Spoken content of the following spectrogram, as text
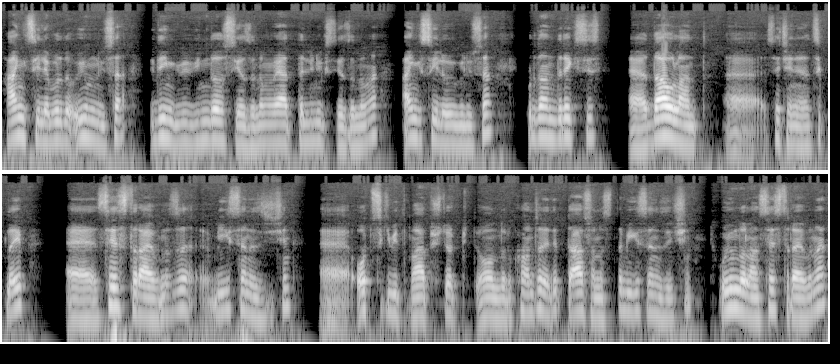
hangisiyle burada uyumluysa dediğim gibi Windows yazılımı veyahut da Linux yazılımı hangisiyle uyguluysa buradan direkt siz e, Download e, seçeneğine tıklayıp e, ses driver'ınızı bilgisayarınız için e, 32 bit mi 64 bit olduğunu kontrol edip daha sonrasında bilgisayarınız için uyumlu olan ses driver'ını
